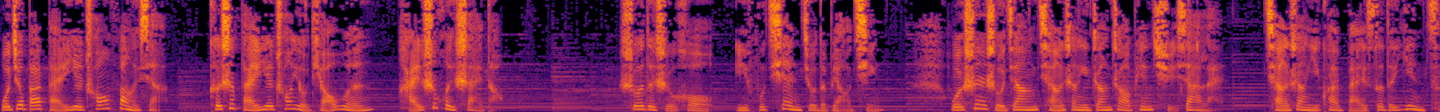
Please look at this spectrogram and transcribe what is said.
我就把百叶窗放下，可是百叶窗有条纹，还是会晒到。说的时候一副歉疚的表情，我顺手将墙上一张照片取下来，墙上一块白色的印子。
